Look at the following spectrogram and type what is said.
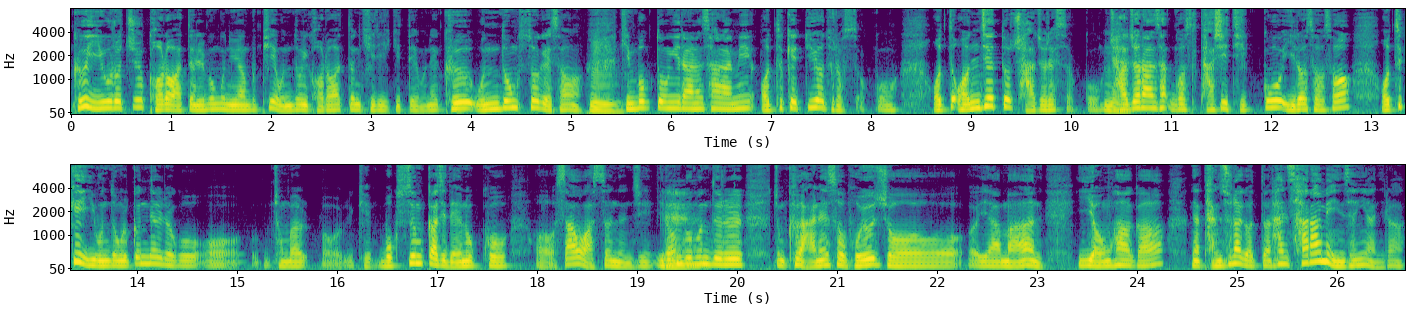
그 이후로 쭉 걸어왔던 일본군 위안부 피해 운동이 걸어왔던 길이 있기 때문에 그 운동 속에서 음. 김복동이라는 사람이 어떻게 뛰어들었었고 어떠, 언제 또 좌절했었고 네. 좌절한 사- 것을 다시 딛고 일어서서 어떻게 이 운동을 끝내려고 어, 정말 어, 이렇게 목숨까지 내놓고 어, 싸워왔었는지 이런 네. 부분들을 좀 그 안에서 보여줘야만 이 영화가 그냥 단순하게 어떤 한 사람의 인생이 아니라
